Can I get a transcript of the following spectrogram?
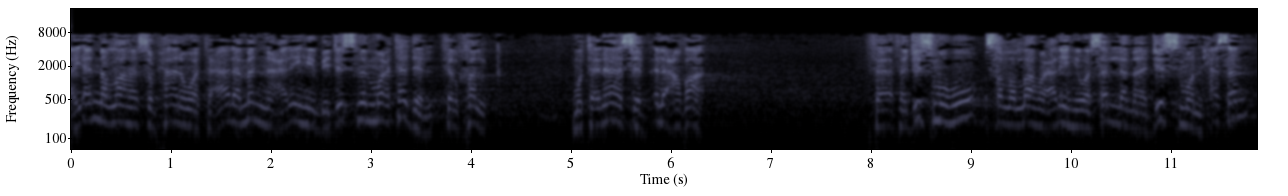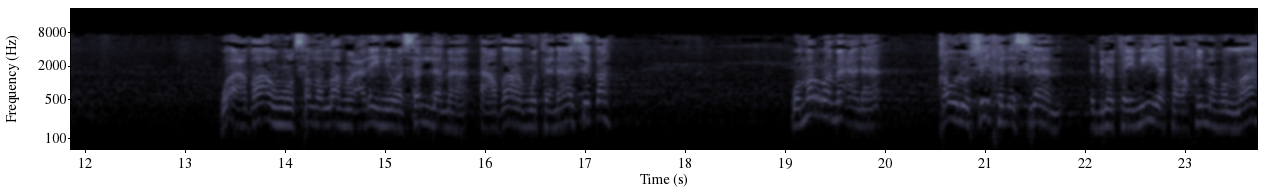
أي أن الله سبحانه وتعالى من عليه بجسم معتدل في الخلق متناسب الأعضاء. فجسمه صلى الله عليه وسلم جسم حسن وأعضاؤه صلى الله عليه وسلم أعضاء متناسقة. ومر معنا قول شيخ الإسلام ابن تيمية رحمه الله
